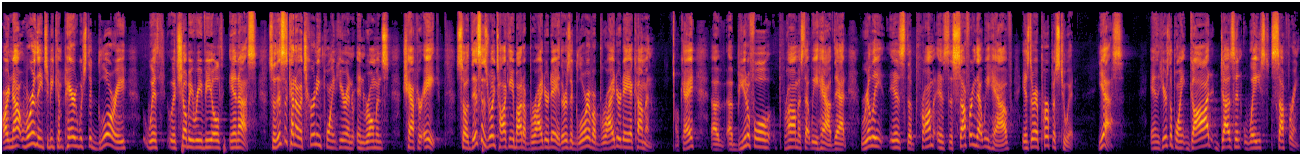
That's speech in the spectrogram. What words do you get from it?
are not worthy to be compared with the glory with, which shall be revealed in us. So this is kind of a turning point here in, in Romans chapter 8. So this is really talking about a brighter day. There's a glory of a brighter day a coming. Okay? A, a beautiful promise that we have that really is the prom is the suffering that we have, is there a purpose to it? Yes. And here's the point God doesn't waste suffering.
